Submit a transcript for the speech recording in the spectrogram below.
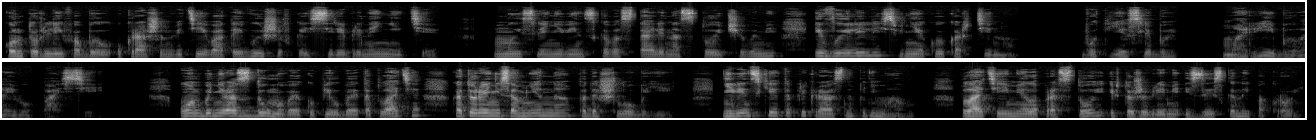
Контур лифа был украшен витиеватой вышивкой из серебряной нити. Мысли Невинского стали настойчивыми и вылились в некую картину. Вот если бы Мари была его пассией. Он бы, не раздумывая, купил бы это платье, которое, несомненно, подошло бы ей. Невинский это прекрасно понимал. Платье имело простой и в то же время изысканный покрой.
